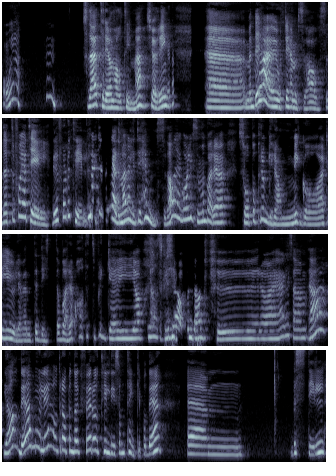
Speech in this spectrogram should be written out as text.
Oh, ja. Så det er tre og en halv time kjøring. Ja. Eh, men det har jeg gjort i Hemsedal, så dette får jeg til. Det får du til. Jeg gleder meg veldig til Hemsedal. Jeg går liksom og bare så på programmet i går til juleeventet ditt og bare Å, dette blir gøy, og Ja, det skal jeg dra opp en dag før, og jeg liksom Ja. Ja, det er mulig å dra opp en dag før. Og til de som tenker på det um, Bestill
